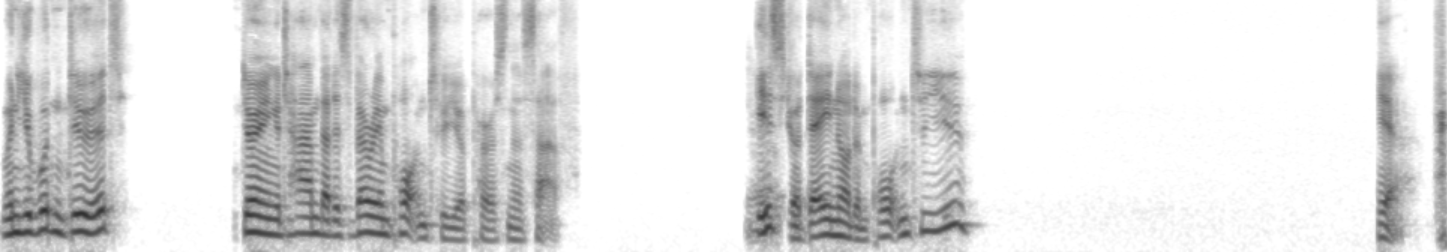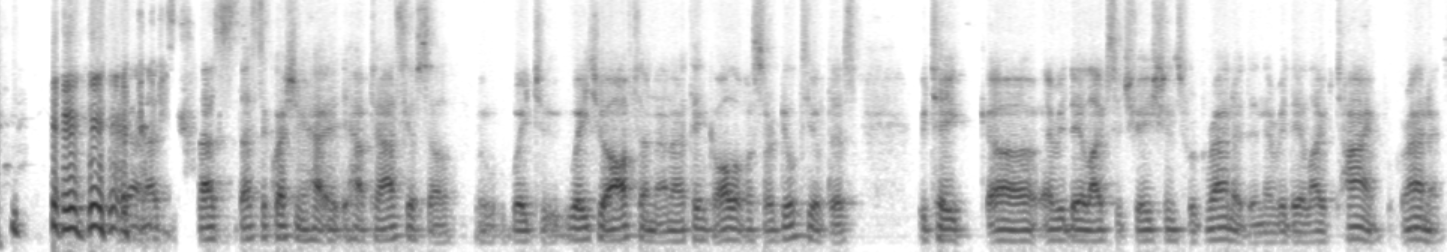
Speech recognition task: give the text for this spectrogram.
when you wouldn't do it during a time that is very important to your personal self. Yeah. Is your day not important to you? Yeah. yeah, that's that's that's the question you have, you have to ask yourself way too way too often, and I think all of us are guilty of this. We take uh, everyday life situations for granted and everyday life time for granted.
